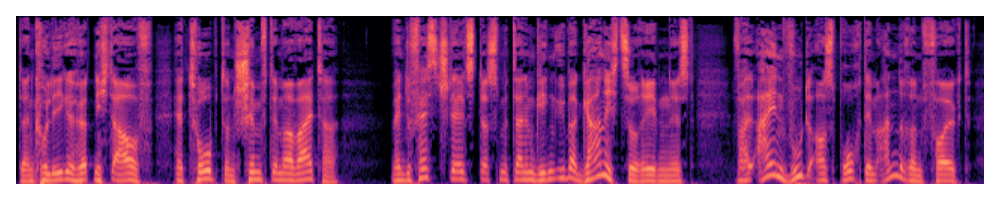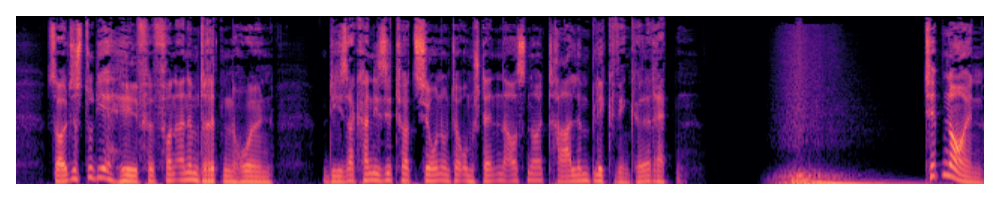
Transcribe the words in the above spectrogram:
Dein Kollege hört nicht auf, er tobt und schimpft immer weiter. Wenn du feststellst, dass mit deinem Gegenüber gar nicht zu reden ist, weil ein Wutausbruch dem anderen folgt, solltest du dir Hilfe von einem Dritten holen. Dieser kann die Situation unter Umständen aus neutralem Blickwinkel retten. Tipp 9.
